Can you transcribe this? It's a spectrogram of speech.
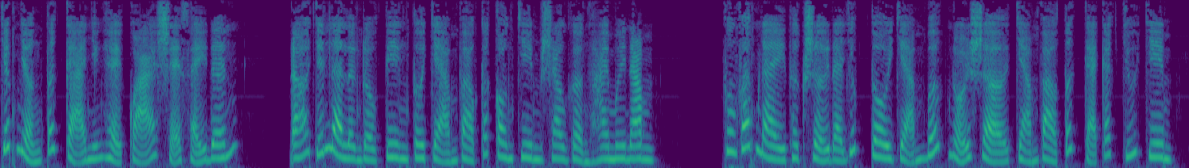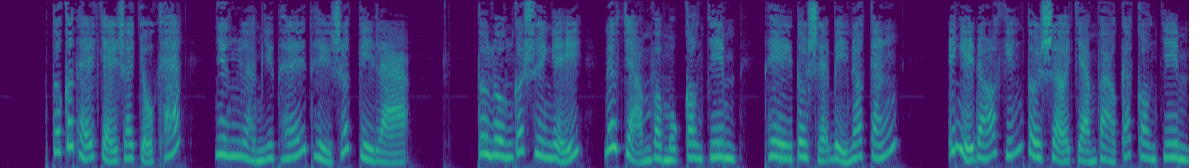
chấp nhận tất cả những hệ quả sẽ xảy đến. Đó chính là lần đầu tiên tôi chạm vào các con chim sau gần 20 năm. Phương pháp này thực sự đã giúp tôi giảm bớt nỗi sợ chạm vào tất cả các chú chim. Tôi có thể chạy ra chỗ khác, nhưng làm như thế thì rất kỳ lạ. Tôi luôn có suy nghĩ, nếu chạm vào một con chim, thì tôi sẽ bị nó cắn. Ý nghĩ đó khiến tôi sợ chạm vào các con chim.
